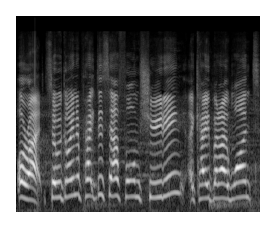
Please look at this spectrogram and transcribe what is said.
All right, so we're going to practice our form shooting, okay, but I want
